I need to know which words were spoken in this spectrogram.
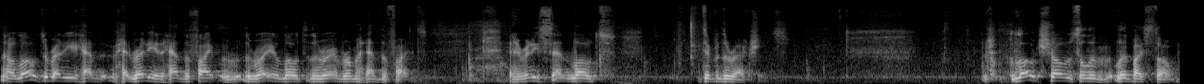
Now, Loads already had, had already had, had the fight. The Roy of Loads and the Roy of had the fights, and he already sent Loads different directions. Load chose to live, live by Sdom.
